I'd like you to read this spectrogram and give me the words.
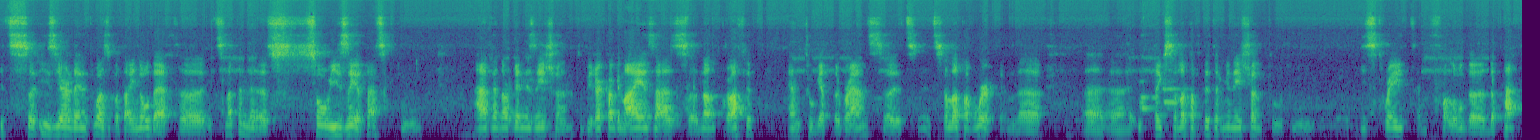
it's uh, easier than it was, but I know that uh, it's not an, uh, so easy a task to have an organization to be recognized as a non-profit and to get the grants. it's it's a lot of work and uh, uh, it takes a lot of determination to be straight and follow the, the path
